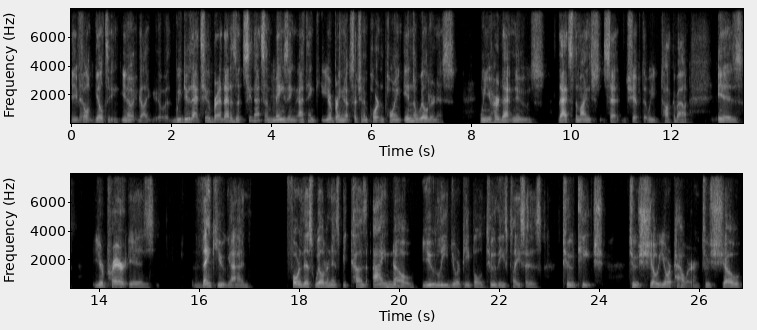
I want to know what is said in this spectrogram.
You Yeah. felt guilty. You know, like we do that too, Brad. That isn't. See, that's amazing. I think you're bringing up such an important point in the wilderness. When you heard that news, that's the mindset shift that we talk about. Is your prayer is, thank you, God, for this wilderness because I know you lead your people to these places to teach, to show your power, to show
